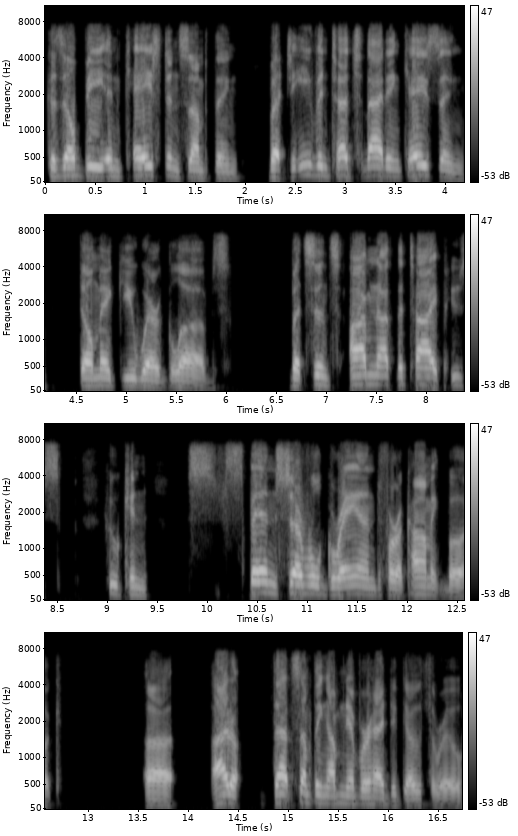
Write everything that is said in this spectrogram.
because they'll be encased in something. But to even touch that encasing, they'll make you wear gloves. But since I'm not the type who's who can spend several grand for a comic book, uh, I don't. That's something I've never had to go through.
